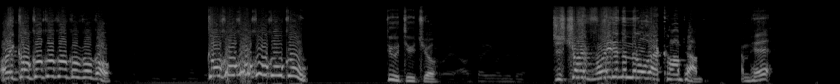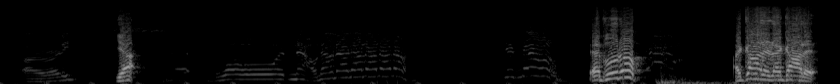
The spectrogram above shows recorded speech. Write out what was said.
Squad, there's a squad right Alright, go, go, go, go, go, go, go! This is my chance, this is my chance. Go, go, go, go, go, go! Do it, dude, Joe. Wait, I'll tell you when to do it. Just drive right in the middle of that compound. I'm hit. Alright, ready? Yeah. Set, blow it now. Now, now, now, now, now, now! Give now! I blew it up. I got it, I got it.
